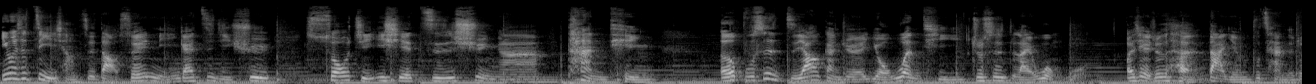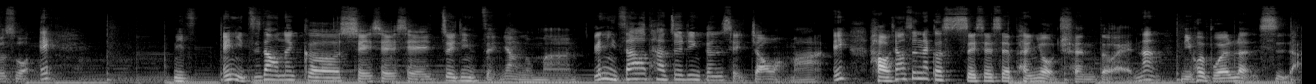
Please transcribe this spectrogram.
因为是自己想知道，所以你应该自己去。收集一些资讯啊，探听，而不是只要感觉有问题就是来问我，而且就是很大言不惭的就说，哎，你哎，你知道那个谁谁谁最近怎样了吗？哎，你知道他最近跟谁交往吗？哎，好像是那个谁谁谁朋友圈的，哎，那你会不会认识啊？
